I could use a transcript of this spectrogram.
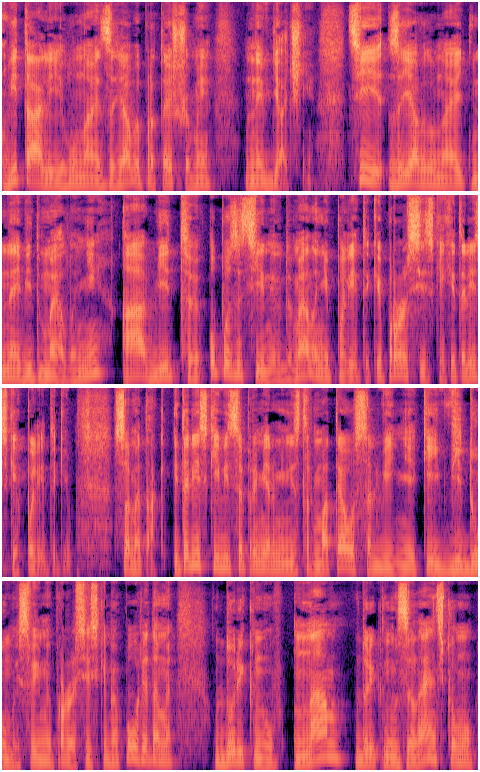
В Італії лунають заяви про те, що ми невдячні. Ці заяви лунають не від Мелоні, а від опозиційних до Мелоні політиків, проросійських італійських політиків. Саме так, італійський віце-прем'єр-міністр Матео Сальвіні, який відомий своїми проросійськими поглядами, дорікнув нам, дорікнув Зеленському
